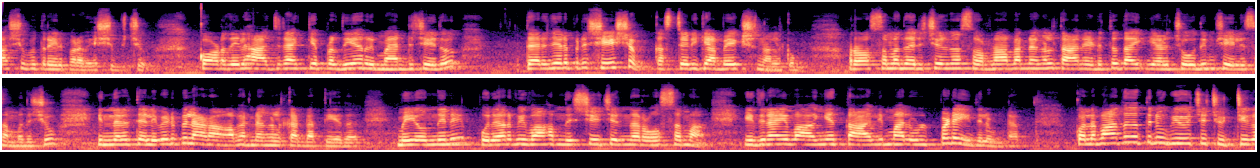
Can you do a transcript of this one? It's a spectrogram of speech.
ആശുപത്രിയിൽ പ്രവേശിപ്പിച്ചു. കോടതിയിൽ ഹാജരാക്കിയ പ്രതിയെ റിമാൻഡ് ചെയ്തു. തെരഞ്ഞെടുപ്പിന് ശേഷം കസ്റ്റഡിക്ക് അപേക്ഷ നൽകും. റോസമ്മ ധരിച്ചിരുന്ന സ്വർണാഭരണങ്ങൾ താൻ എടുത്തതായി ഇയാൾ ചോദ്യം ചെയ്യലിൽ സമ്മതിച്ചു. ഇന്നലെ തെളിവെടുപ്പിലാണ് ആഭരണങ്ങൾ കണ്ടെത്തിയത്. മെയ് ഒന്നിന് പുനർവിവാഹം നിശ്ചയിച്ചിരുന്ന റോസമ്മ ഇതിനായി വാങ്ങിയ താലിമാൽ ഉൾപ്പെടെ ഇതിലുണ്ട്. കൊലപാതകത്തിന് ഉപയോഗിച്ച ചുറ്റിക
